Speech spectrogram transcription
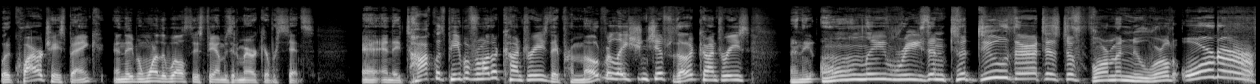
would acquire Chase Bank, and they've been one of the wealthiest families in America ever since. And, and they talk with people from other countries. They promote relationships with other countries. And the only reason to do that is to form a new world order.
